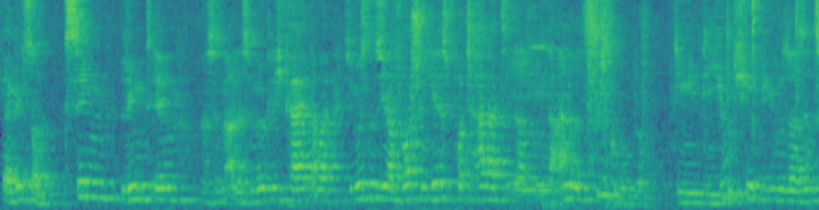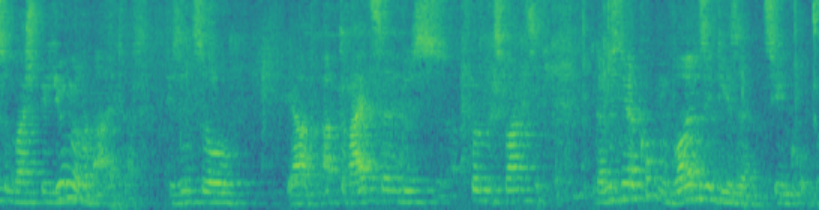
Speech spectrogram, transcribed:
Da gibt es noch Xing, LinkedIn, das sind alles Möglichkeiten, aber Sie müssen sich ja vorstellen, jedes Portal hat ähm, eine andere Zielgruppe. Die, die YouTube-User sind zum Beispiel jüngeren Alters. Die sind so ja, ab 13 bis 25. Da müssen wir gucken, wollen Sie diese Zielgruppe?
